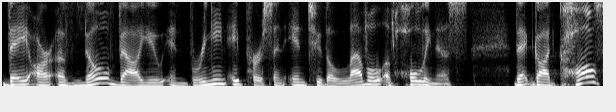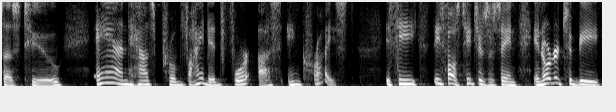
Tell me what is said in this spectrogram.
They are of no value in bringing a person into the level of holiness that God calls us to and has provided for us in Christ. You see, these false teachers are saying, in order to be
